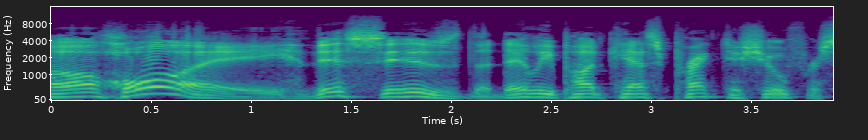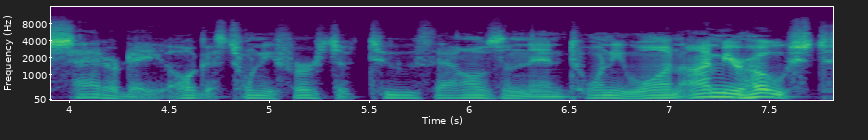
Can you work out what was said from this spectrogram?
Ahoy! This is the daily podcast practice show for Saturday, August 21st of 2021. I'm your host,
